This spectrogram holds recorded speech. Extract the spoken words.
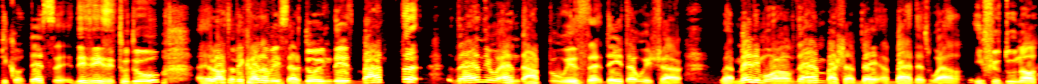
because this is easy to do. A lot of economists are doing this, but then you end up with uh, data which are well, many more of them, but are ba- bad as well if you do not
